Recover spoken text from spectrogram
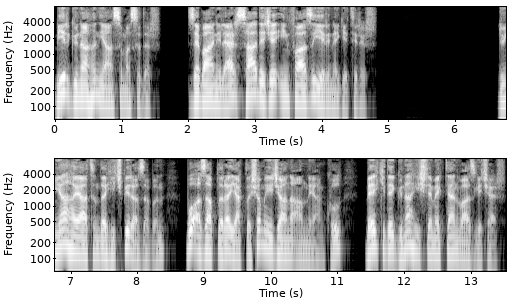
bir günahın yansımasıdır. Zebaniler sadece infazı yerine getirir. Dünya hayatında hiçbir azabın, bu azaplara yaklaşamayacağını anlayan kul, belki de günah işlemekten vazgeçer.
